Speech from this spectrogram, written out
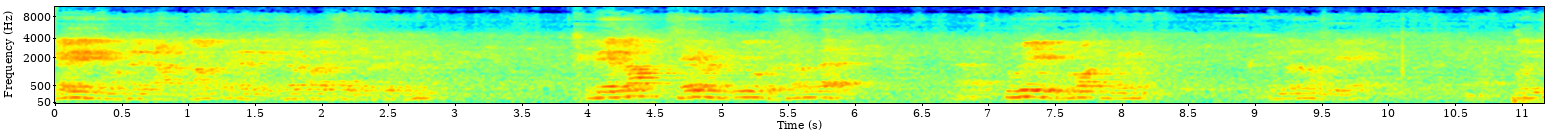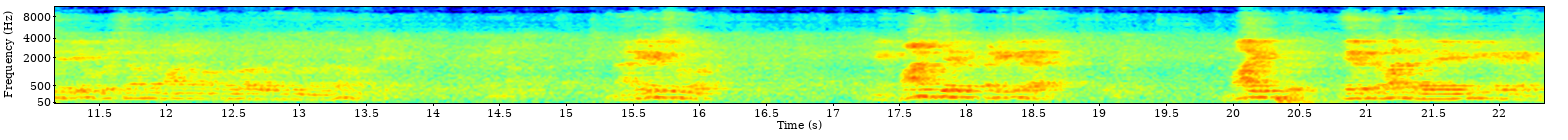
ஏழை மக்களுக்கான நலத்திட்டங்களை சிறப்பாக செயல்பட்டு வேண்டும் இதையெல்லாம் செயல்படுத்தி ஒரு சிறந்த அஹ், குழுவை உருவாக்க வேண்டும் என்பது நம்முடைய எண்ணம். புதுச்சேரியை ஒரு சிறந்த மாநிலமாக கொண்டாட வேண்டும் என்பது நிறைய சொல்றேன் நீங்க பாண்டிச்சேரியில் கிடைக்கிற வாய்ப்பு இருக்கிற மாதிரி வேற எங்கேயும் கிடைக்காது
